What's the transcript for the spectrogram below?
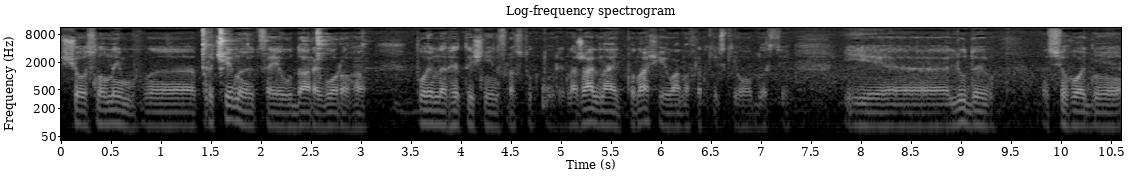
що основним е, причиною це є удари ворога по енергетичній інфраструктурі. На жаль, навіть по нашій Івано-Франківській області. І е, люди сьогодні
